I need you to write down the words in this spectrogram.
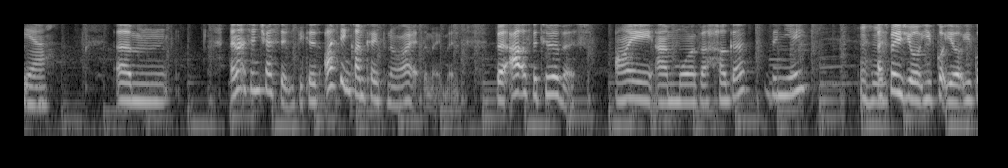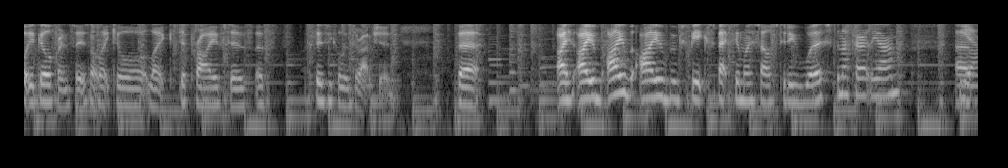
Yeah. Um, and that's interesting because I think I'm coping all right at the moment. But out of the two of us, I am more of a hugger than you. I suppose you're you've got your you've got your girlfriend, so it's not like you're like deprived of, of physical interaction. But I I I I would be expecting myself to do worse than I currently am. Um, Yeah.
